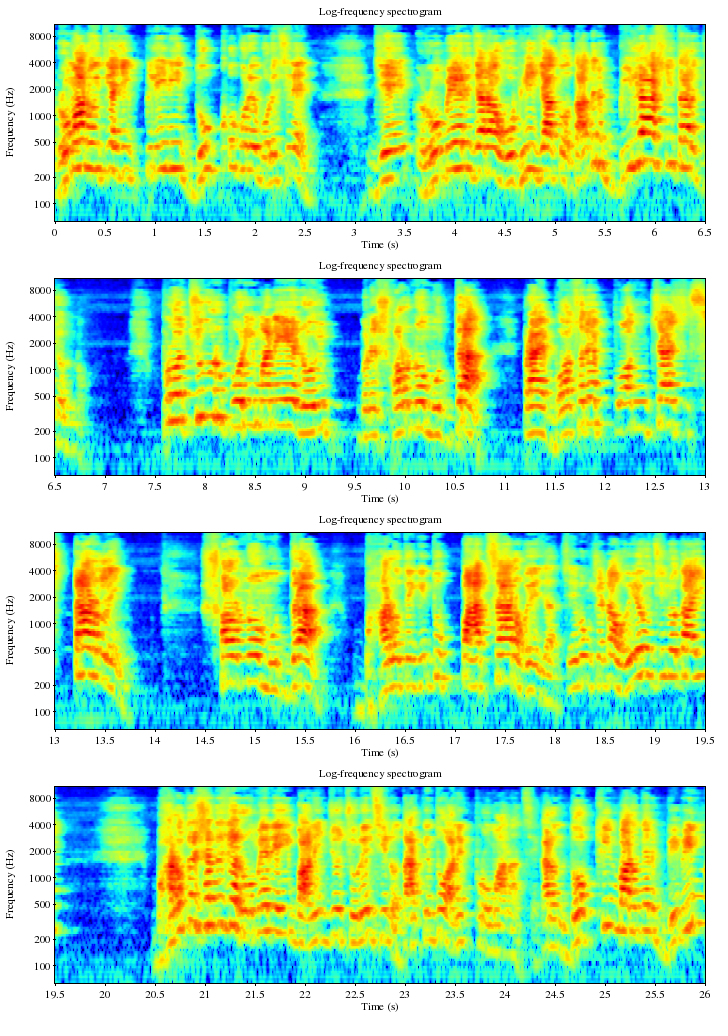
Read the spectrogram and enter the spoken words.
রোমান ঐতিহাসিক প্লিনি দুঃখ করে বলেছিলেন যে রোমের যারা অভিজাত, তাদের বিলাসিতার জন্য প্রচুর পরিমাণে রৈ মানে স্বর্ণ মুদ্রা, প্রায় বছরে পঞ্চাশ স্টার্লিং স্বর্ণ মুদ্রা ভারতে কিন্তু পাচার হয়ে যাচ্ছে এবং সেটা হয়েও ছিল তাই। ভারতের সাথে যে রোমের এই বাণিজ্য চলেছিল, তার কিন্তু অনেক প্রমাণ আছে। কারণ দক্ষিণ ভারতের বিভিন্ন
